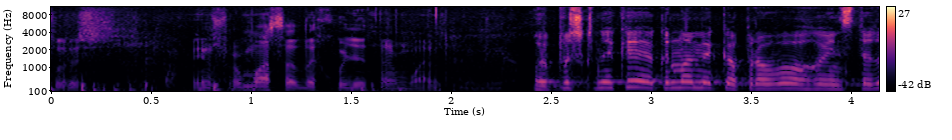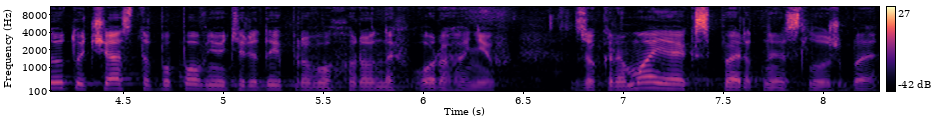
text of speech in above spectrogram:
То есть информация доходит нормально. Випускники економіко-правового інституту часто поповнюють ряди правоохоронних органів, зокрема і експертної служби.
